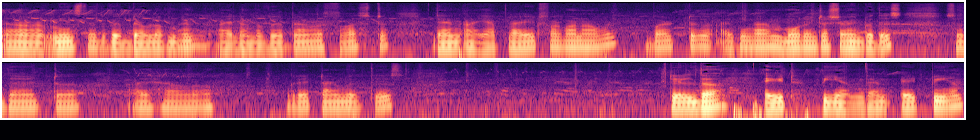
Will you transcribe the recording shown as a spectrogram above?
means that web development i learned the web development first then i applied for one hour but uh, i think i'm more interested into this so that uh, i have a great time with this till the 8 pm then 8 pm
